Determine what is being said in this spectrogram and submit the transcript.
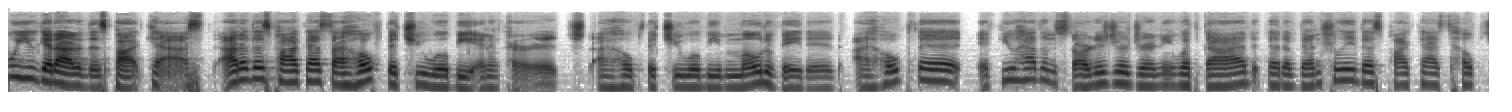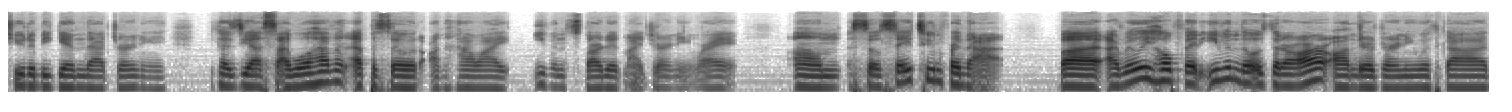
will you get out of this podcast? Out of this podcast, I hope that you will be encouraged. I hope that you will be motivated. I hope that if you haven't started your journey with God, that eventually this podcast helps you to begin that journey because yes, I will have an episode on how I even started my journey, right? Um, so stay tuned for that. But I really hope that even those that are on their journey with God,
